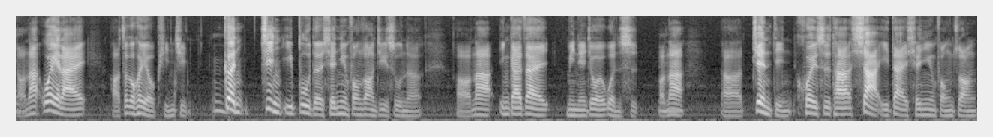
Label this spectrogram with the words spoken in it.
好，那未来啊，这个会有瓶颈，更进一步的先进封装技术呢，哦，那应该在明年就会问世，哦，那呃，见顶会是它下一代先进封装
